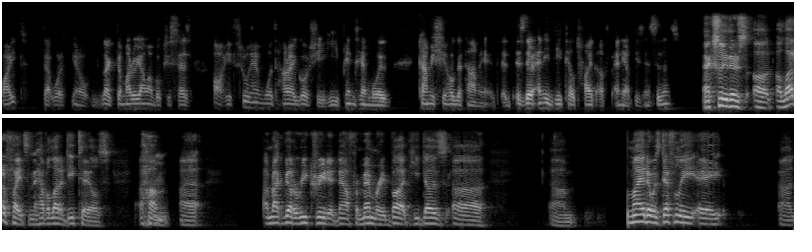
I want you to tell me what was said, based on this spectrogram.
fight that was, you know, like the Maruyama book, he says, oh, he threw him with Haraigoshi, he pinned him with Kamishiho Gatame. Is there any detailed fight of any of these incidents? Actually, there's a, a lot of fights and they have a lot of details. Um, mm-hmm. uh, I'm not gonna be able to recreate it now from memory, but he does. Uh, um, Maeda was definitely a uh,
